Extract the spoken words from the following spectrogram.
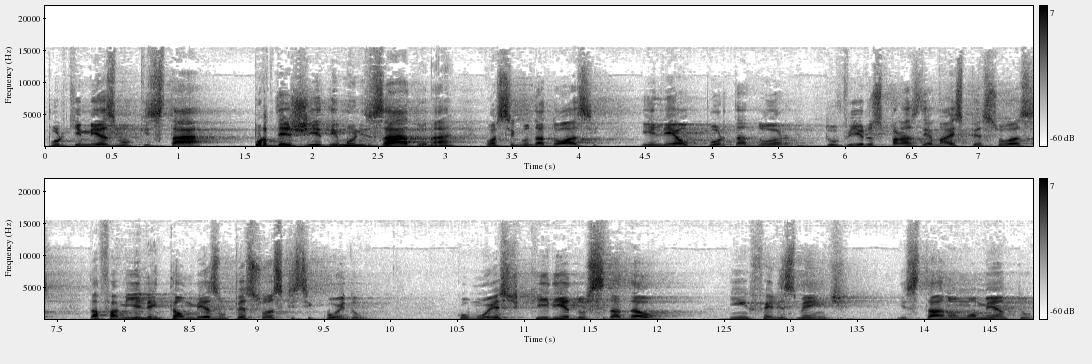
porque mesmo que está protegido, imunizado, né, com a segunda dose, ele é o portador do vírus para as demais pessoas da família. Então, mesmo pessoas que se cuidam como este querido cidadão, infelizmente, está num momento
